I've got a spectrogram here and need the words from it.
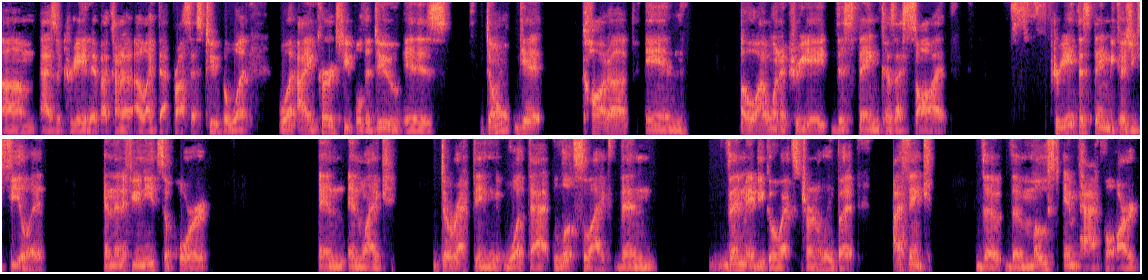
um, as a creative. I kind of I like that process too. But what what I encourage people to do is don't get caught up in, oh, I want to create this thing because I saw it. Create this thing because you feel it. And then if you need support in in like directing what that looks like, then then maybe go externally. But I think the the most impactful art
